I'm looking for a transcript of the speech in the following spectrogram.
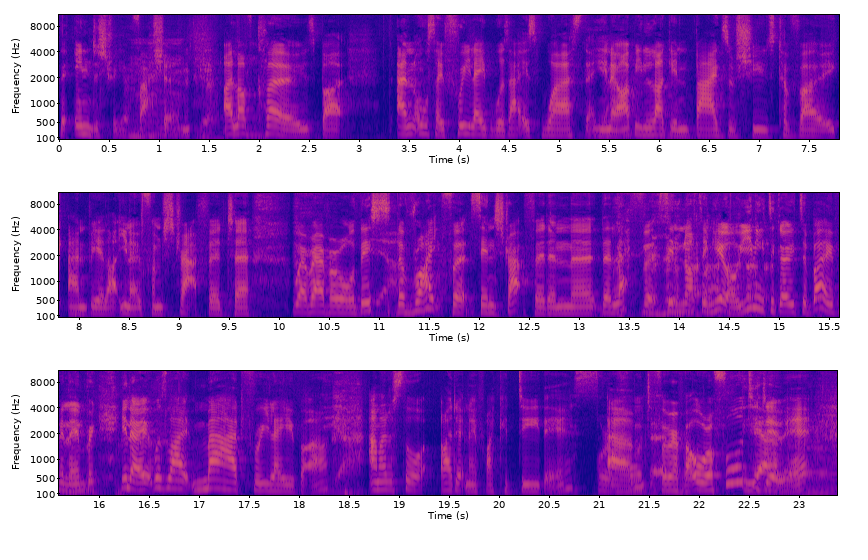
the industry of fashion. I love clothes, but and also free label was at its worst then you know i'd be lugging bags of shoes to vogue and be like you know from stratford to wherever or this the right foot's in stratford and the, the left foot's in notting hill. You need to go to both and then bring you know it was like mad free labor. Yeah. and i just thought i don't know if i could do this Or it. forever or afford to Yeah. do it.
